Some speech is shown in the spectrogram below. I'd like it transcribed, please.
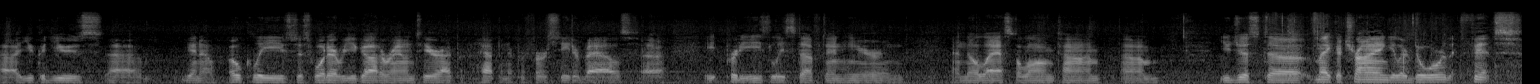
Uh, you could use, uh, you know, oak leaves, just whatever you got around here. I happen to prefer cedar boughs, uh, e- pretty easily stuffed in here, and, and they'll last a long time. Um, you just uh, make a triangular door that fits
